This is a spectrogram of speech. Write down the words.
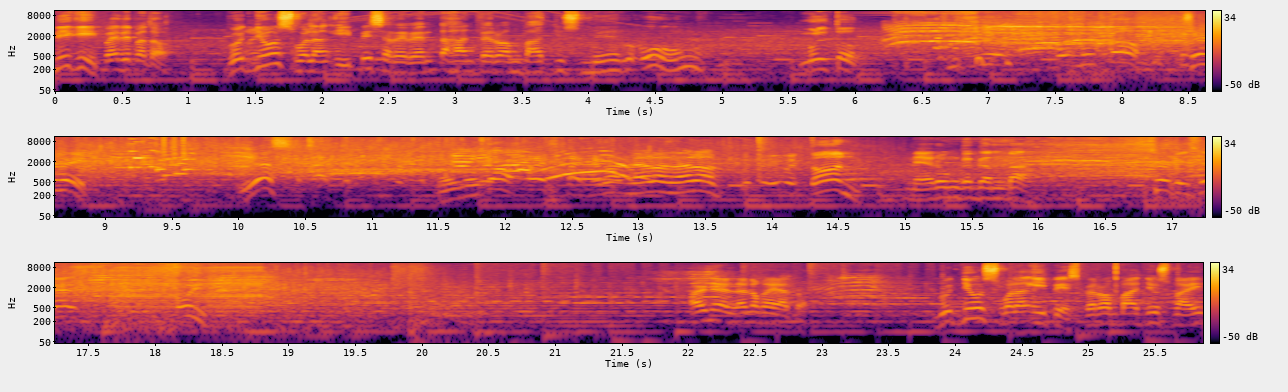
Miggy, pwede pa to. Good news, walang ipis sa rerentahan, pero ang bad news, merong... Multo. Multo! Survey! Yes! May multo! Meron, meron, meron. Don! Merong gagamba. Services! Uy! Arnel, ano kaya to? Good news, walang ipis. Pero ang bad news may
